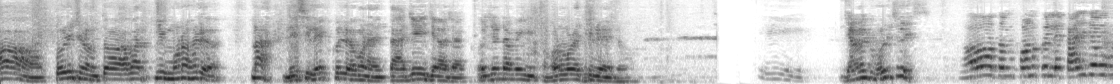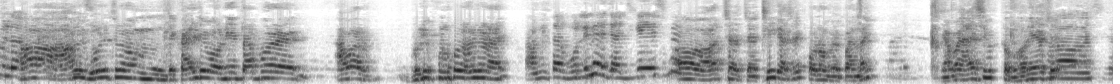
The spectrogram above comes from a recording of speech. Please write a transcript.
হ্যাঁ করেছিলাম তো আবার কি মনে হলো? না বেশি লেট করলে হবে না তা আজই যাওয়া যাক। ওই জন্য আমি হড়বড়ে চলে এলো জামাইকে বলেছিলিস? হ্যাঁ হ্যাঁ আমি বলেছিলাম যে কাল যাব নিয়ে তারপরে আবার ঘুরে ফোন করা হলো না। আমি তার বলি না আজকে আসবে ও আচ্ছা আচ্ছা ঠিক আছে কোনো ব্যাপার নাই। জামাই আসবে তো ঘরে আছে? হ্যাঁ আসবে।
